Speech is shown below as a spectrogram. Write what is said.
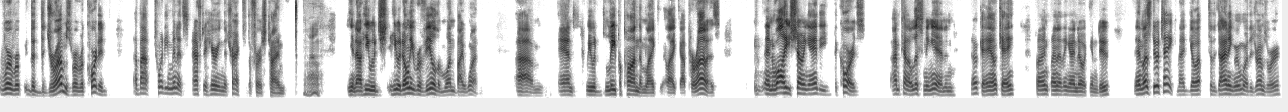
were the, the drums were recorded about 20 minutes after hearing the track for the first time. Wow. You know, he would he would only reveal them one by one. Um, and we would leap upon them like like uh, piranhas. And while he's showing Andy the chords, I'm kind of listening in and okay, okay, fine, fine. I think I know what I can do. And let's do a take. And I'd go up to the dining room where the drums were,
